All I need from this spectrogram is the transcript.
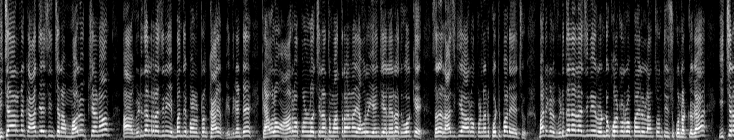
విచారణకు ఆదేశించిన మరుక్షణం ఆ విడుదల రజని ఇబ్బంది పడటం ఖాయం. ఎందుకంటే కేవలం ఆరోపణలు వచ్చినంత మాత్రాన ఎవరు ఏం చేయలేరు. అది ఓకే. సరే రాజకీయ ఆరోపణలను కొట్టిపాడేయచ్చు బట్ ఇక్కడ విడుదల రజని రెండు కోట్ల రూపాయలు లంచం తీసుకున్నట్లుగా ఇచ్చిన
